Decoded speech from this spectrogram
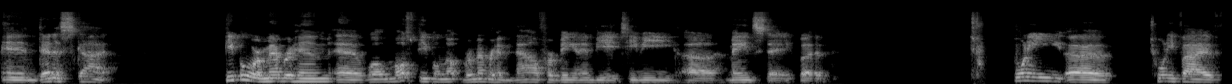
And Dennis Scott, people remember him. Uh, well, most people know, remember him now for being an NBA TV uh, mainstay, but 20, uh, 25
